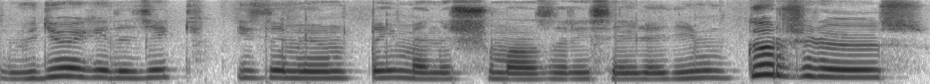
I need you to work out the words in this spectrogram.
Video gelecek. İzlemeyi unutmayın. Ben de şu manzarayı seyredeyim. Görüşürüz.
